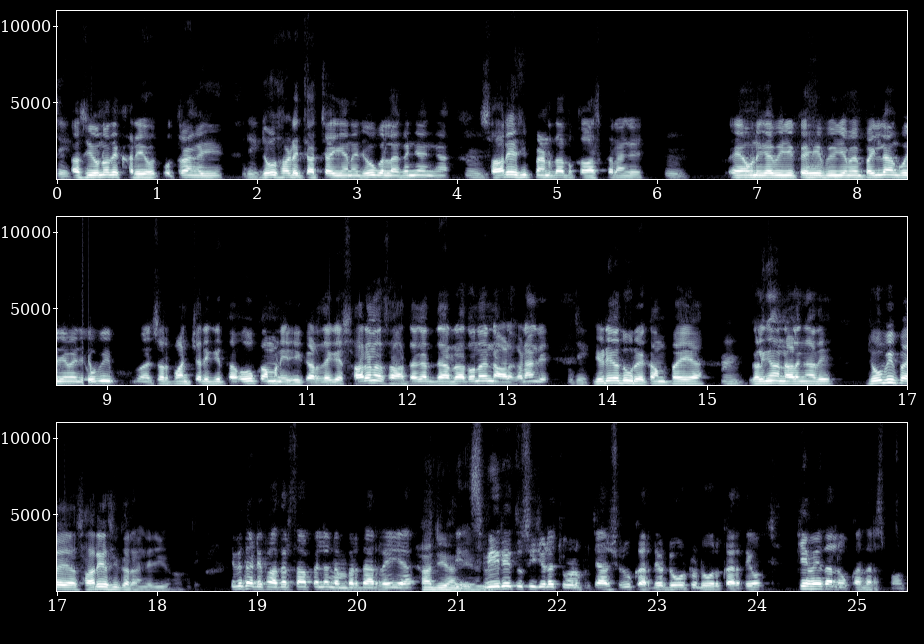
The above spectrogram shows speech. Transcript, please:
ਜੀ। ਅਸੀਂ ਉਹਨਾਂ ਦੇ ਖਰੇ ਉਤਰਾਂਗੇ ਜੀ। ਜੀ। ਜੋ ਸਾਡੇ ਚਾਚਾ ਜੀਆਂ ਨੇ ਜੋ ਗੱਲਾਂ ਕਹੀਆਂ ਗਈਆਂ ਹੂੰ, ਸਾਰੇ ਅਸੀਂ ਪਿੰਡ ਦਾ ਵਿਕਾਸ ਕਰਾਂਗੇ। ਐਉਂ ਨਹੀਂ ਵੀ ਜੀ ਕਹੇ ਵੀ ਜਿਵੇਂ ਪਹਿਲਾਂ ਵਾਂਗੂ ਜਿਵੇਂ ਜੋ ਵੀ ਸਰਪੰਚ ਨੇ ਕੀਤਾ ਉਹ ਕੰਮ ਨਹੀਂ ਅਸੀਂ ਕਰਦੇਗੇ ਸਾਰਿਆਂ ਦਾ ਸਾਥ ਹੈਗਾ ਦਿਨ ਰਾਤ ਉਹਨਾਂ ਦੇ ਨਾਲ ਖੜਾਂਗੇ। ਜੀ। ਜਿਹੜੇ ਅਧੂਰੇ ਕੰਮ ਪਏ ਆ। ਗਲੀਆਂ ਨਾਲੀਆਂ ਦੇ ਜੋ ਵੀ ਪਏ ਆ ਸਾਰੇ ਅਸੀਂ ਕਰਾਂਗੇ ਜੀ ਉਹ। ਜਿਵੇਂ ਤੁਹਾਡੇ ਫਾਦਰ ਸਾਹਿਬ ਪਹਿਲਾਂ ਨੰਬਰਦਾਰ ਰਹੇ ਆ ਹਾਂਜੀ ਤੇ ਹਾਂਜੀ। ਹਾਂਜੀ। ਸਵੇਰੇ ਤੁਸੀਂ ਜਿਹੜਾ ਚੋਣ ਪ੍ਰਚਾਰ ਸ਼ੁਰੂ ਕਰਦੇ ਹੋ ਡੋਰ ਟੂ ਡੋਰ ਕਰਦੇ ਹੋ ਕਿਵੇਂ ਦਾ ਲੋਕਾਂ ਦਾ ਰਿਸਪੌਂਸ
